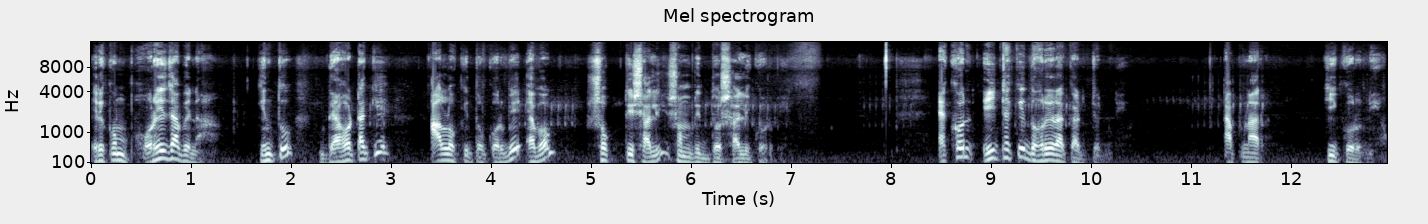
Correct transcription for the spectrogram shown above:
এরকম ভরে যাবে না। কিন্তু দেহটাকে আলোকিত করবে এবং শক্তিশালী, সমৃদ্ধশালী করবে। এখন এইটাকে ধরে রাখার জন্যে আপনার কি করণীয়?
